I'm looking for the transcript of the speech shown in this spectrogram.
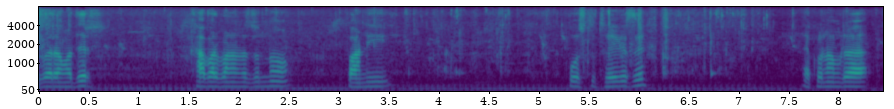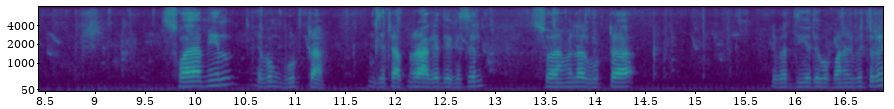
এবার আমাদের খাবার বানানোর জন্য পানি প্রস্তুত হয়ে গেছে। এখন আমরা সয়া মিল এবং ভুট্টা, যেটা আপনারা আগে দেখেছেন, সয়া মিল আর ভুট্টা এবার দিয়ে দেবো পানির ভিতরে।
